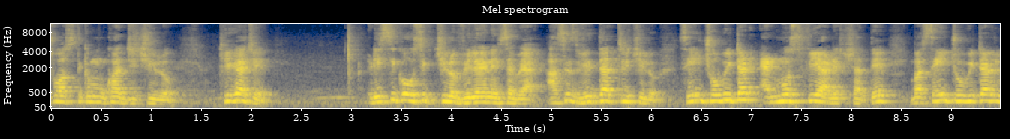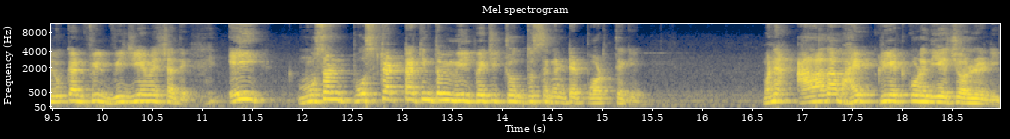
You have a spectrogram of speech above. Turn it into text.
স্বাস্তিকা মুখার্জি ছিল। ঠিক আছে? ঋষি কৌশিক ছিল ভিলেন হিসেবে, আশিস বিদ্যার্থী ছিল। সেই ছবিটার অ্যাটমসফিয়ারের সাথে বা সেই ছবিটার লুক অ্যান্ড ফিল বিজিএম এর সাথে, এই মোশন পোস্টারটা কিন্তু আমি মিল পেয়েছি চোদ্দ সেকেন্ডের পর থেকে। মানে আলাদা ভাইব ক্রিয়েট করে দিয়েছে অলরেডি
